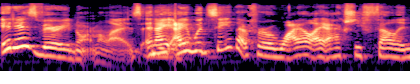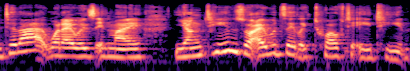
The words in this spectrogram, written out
It is very normalized. And I, I would say that for a while, I actually fell into that when I was in my young teens. So I would say like 12 to 18.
